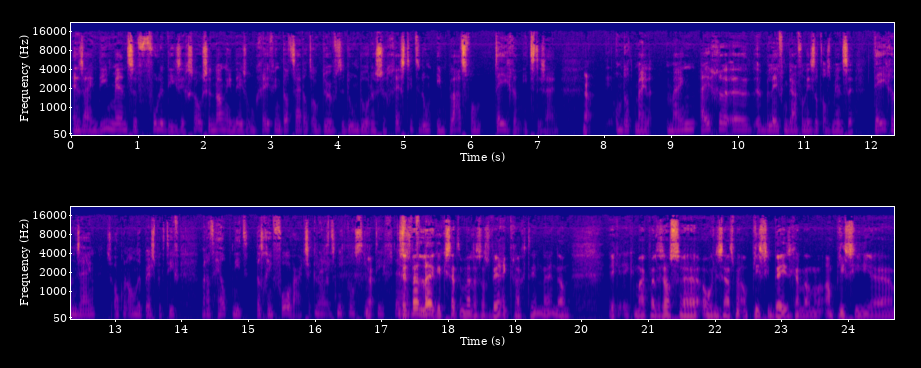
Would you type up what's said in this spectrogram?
En zijn die mensen, voelen die zich zo senang in deze omgeving, dat zij dat ook durven te doen door een suggestie te doen in plaats van tegen iets te zijn. Ja. Omdat mijn, mijn eigen eh, beleving daarvan is dat als mensen tegen zijn, is ook een ander perspectief. Maar dat helpt niet, dat is geen voorwaartse kracht. Nee, is niet constructief. Het is wel leuk. Ik zet hem wel eens als werkkracht in. Hè. Dan, ik, ik maak wel eens als eh, organisatie met amplitie bezig. En dan amplitie, eh, er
